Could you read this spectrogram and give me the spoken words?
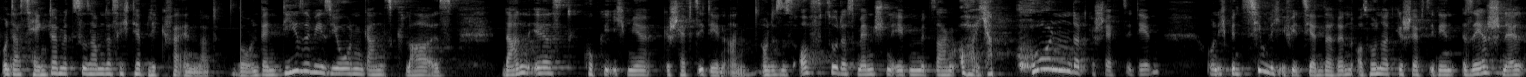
Und das hängt damit zusammen, dass sich der Blick verändert. So, und wenn diese Vision ganz klar ist, dann erst gucke ich mir Geschäftsideen an. Und es ist oft so, dass Menschen eben mit sagen, oh, ich habe 100 Geschäftsideen. Und ich bin ziemlich effizient darin, aus 100 Geschäftsideen sehr schnell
